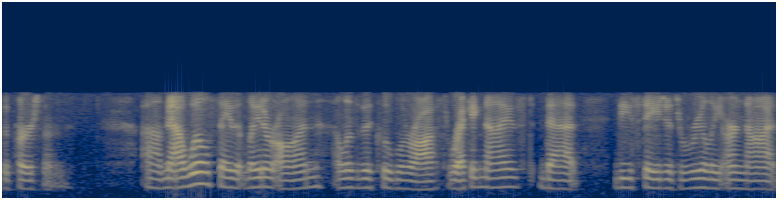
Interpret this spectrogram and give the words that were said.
the person. Um, now, I will say that later on, Elisabeth Kubler Ross recognized that these stages really are not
